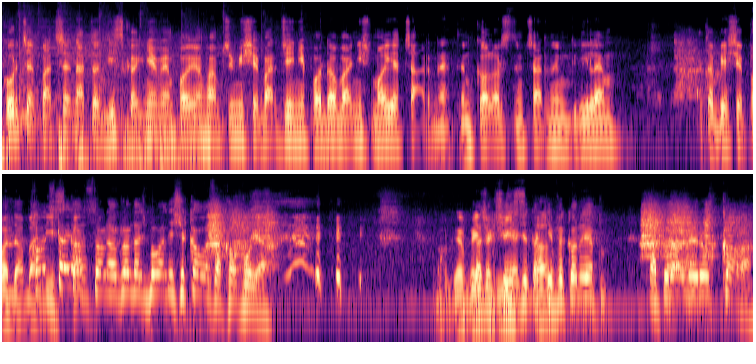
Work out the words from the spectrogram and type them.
Kurczę, patrzę na to disco i nie wiem, powiem wam, czy mi się bardziej nie podoba niż moje czarne. Ten kolor z tym czarnym grillem. A tobie się podoba Chodź disco? tego stronę oglądać, bo ładnie się koło zachowuje. Mogę być Zobacz, jak się jedzie, blisko. taki wykonuje naturalny ruch koła.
